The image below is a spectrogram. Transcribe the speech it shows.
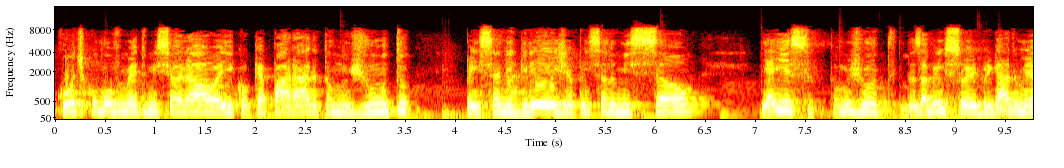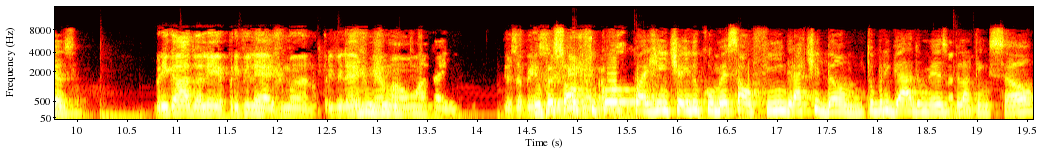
conte com o movimento missional aí, qualquer parada, tamo junto. Pensando em igreja, pensando em missão. E é isso. Tamo junto. Deus abençoe. Obrigado mesmo. Obrigado, Ale. Privilégio, mano. Privilégio tamo mesmo, junto. uma honra tá aí. Deus abençoe. E o pessoal que ficou com a gente aí do começo ao fim, gratidão. Muito obrigado mesmo pela atenção.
